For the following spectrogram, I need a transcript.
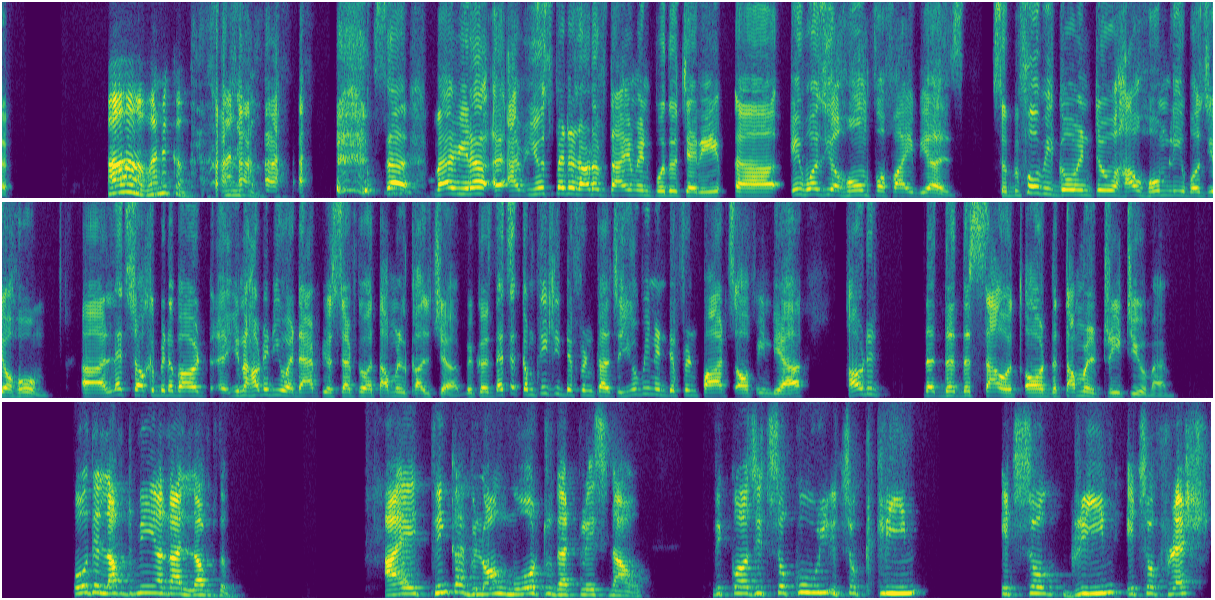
Ah, vanakkam. Vanakkam. so, ma'am, you know, you spent a lot of time in Puducherry. Uh, it was your home for five years. So, before we go into how homely was your home, uh, let's talk a bit about uh, you know how did you adapt yourself to a Tamil culture because that's a completely different culture. You've been in different parts of India. How did the the, the South or the Tamil treat you, ma'am? Oh, they loved me and I loved them. I think I belong more to that place now because it's so cool, it's so clean, it's so green, it's so fresh.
